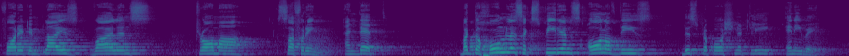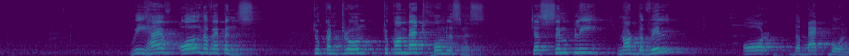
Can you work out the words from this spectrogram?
for it implies violence, trauma, suffering, and death. But the homeless experience all of these disproportionately anyway. We have all the weapons to control, to combat homelessness. Just simply not the will or the backbone.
